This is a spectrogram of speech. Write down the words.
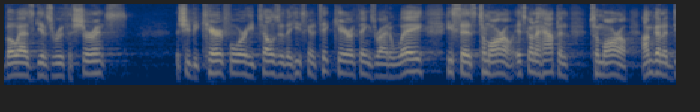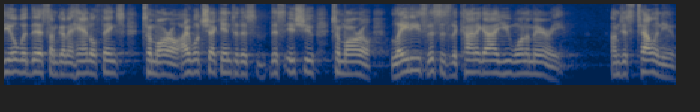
Boaz gives Ruth assurance that she'd be cared for. He tells her that he's going to take care of things right away. He says, Tomorrow, it's going to happen tomorrow. I'm going to deal with this. I'm going to handle things tomorrow. I will check into this, this issue tomorrow. Ladies, this is the kind of guy you want to marry. I'm just telling you.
